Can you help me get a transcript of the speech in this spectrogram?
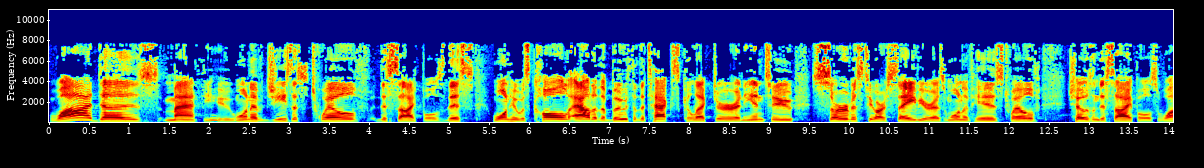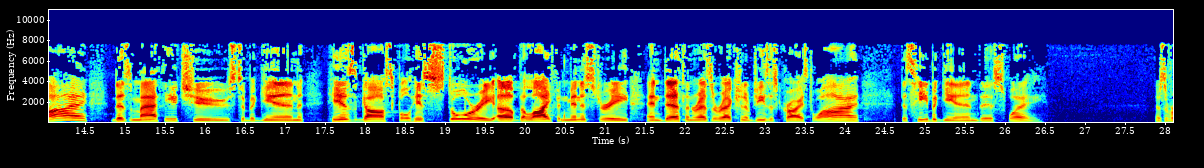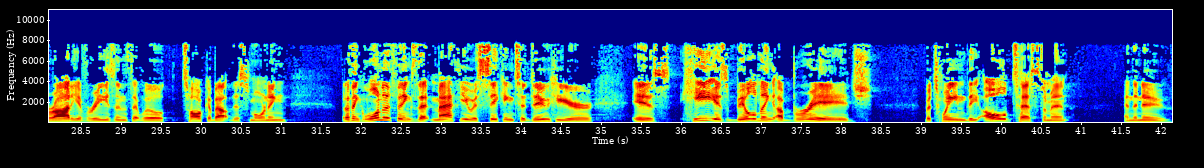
why does Matthew, one of Jesus' 12 disciples, this one who was called out of the booth of the tax collector and into service to our Savior as one of his 12 chosen disciples, why does Matthew choose to begin his gospel, his story of the life and ministry and death and resurrection of Jesus Christ, why does he begin this way? There's a variety of reasons that we'll talk about this morning. But I think one of the things that Matthew is seeking to do here is he is building a bridge between the Old Testament and the New.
